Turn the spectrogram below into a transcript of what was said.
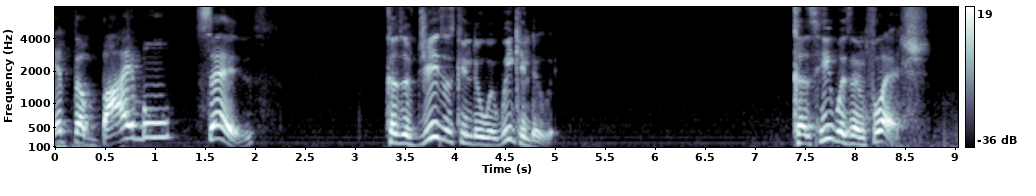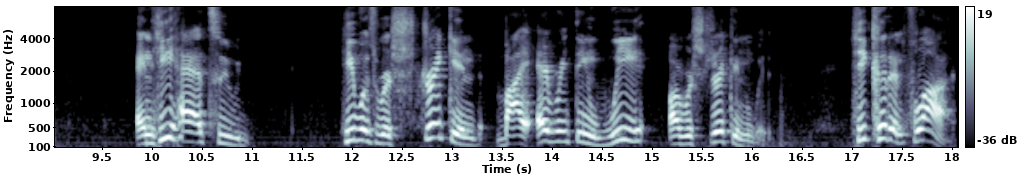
If the Bible says, because if Jesus can do it, we can do it. Because he was in flesh. And he had to, he was restricted by everything we are restricted with. He couldn't fly.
